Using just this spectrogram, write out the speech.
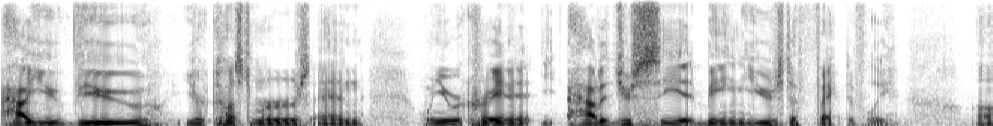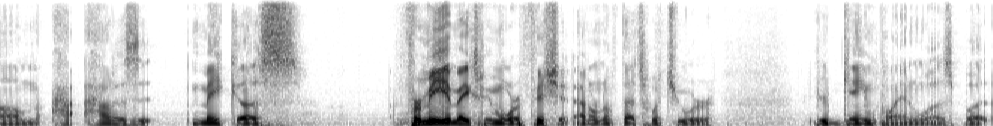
how you view your customers and when you were creating it, how did you see it being used effectively? Um, how, how, does it make us? For me, it makes me more efficient. I don't know if that's what you were, your game plan was, but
